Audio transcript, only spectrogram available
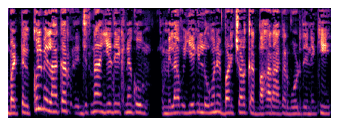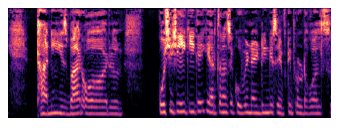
बट कुल मिलाकर जितना ये देखने को मिला, वो ये कि लोगों ने बढ़ चढ़ कर बाहर आकर वोट देने की ठानी इस बार और कोशिश यही की गई कि हर तरह से कोविड नाइन्टीन के सेफ्टी प्रोटोकॉल्स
